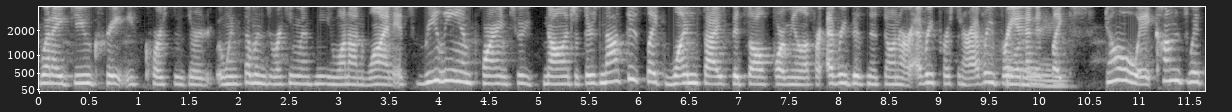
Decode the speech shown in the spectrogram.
when I do create these courses or when someone's working with me one on one, it's really important to acknowledge that there's not this like one size fits all formula for every business owner or every person or every brand. Totally. And it's like, no, it comes with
